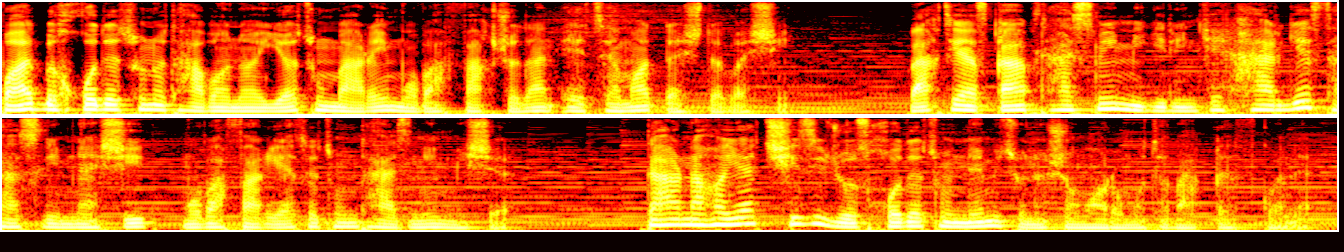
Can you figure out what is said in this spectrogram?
باید به خودتون و تواناییاتون برای موفق شدن اعتماد داشته باشین. وقتی از قبل تصمیم می‌گیرین که هرگز تسلیم نشید، موفقیتتون تضمین میشه. در نهایت چیزی جز خودتون نمی‌تونه شما رو متوقف کنه.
